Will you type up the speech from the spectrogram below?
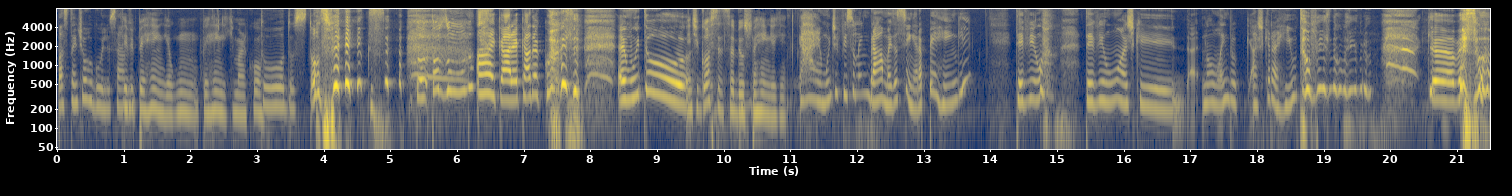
bastante orgulho, sabe? Teve perrengue? Algum perrengue que marcou? Todos, todos To- Todo mundo. Ai, cara, é cada coisa. É muito. A gente gosta de saber os perrengues aqui. Ah, é muito difícil lembrar, mas assim, era perrengue. Teve um, teve um, acho que. Não lembro, acho que era Rio, talvez, não lembro. Que a pessoa.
